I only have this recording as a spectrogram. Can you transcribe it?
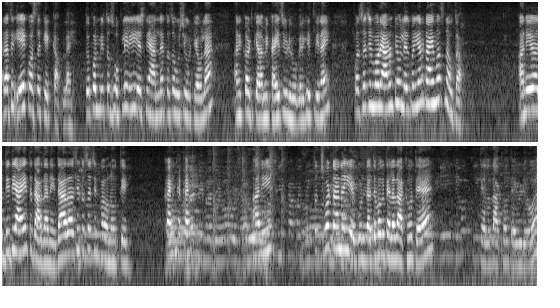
रात्री एक वाजता केक कापलाय. तो पण मी तर झोपलेली यशने आणलाय त्याचा उशीर ठेवला. आणि कट केला. मी काहीच व्हिडिओ वगैरे घेतली नाही. पण सचिन मोरे आणून ठेवले पण याला टाईमच नव्हता. आणि दिदी दीदी आहे तर दादा नाही दादा असले तर सचिन भाऊ नव्हते. काही ना काही. आणि तो छोटा नाहीये गुंडा. ते बघ त्याला दाखवते. त्याला दाखवते व्हिडिओवर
